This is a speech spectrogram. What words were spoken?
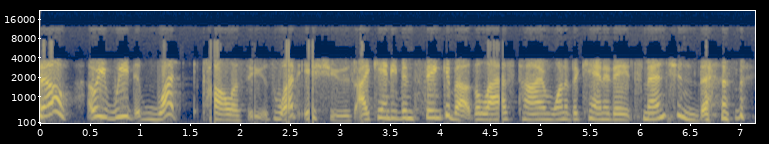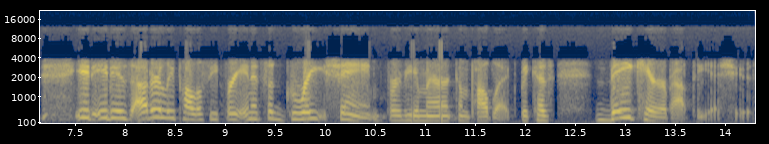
No, I mean we what policies, what issues. I can't even think about the last time one of the candidates mentioned them. it, it is utterly policy free, and it's a great shame for the American public because they care about the issues.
